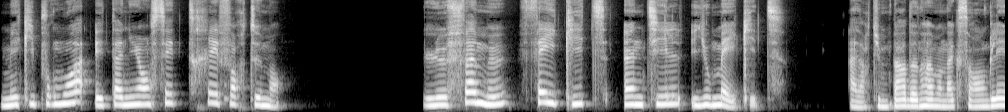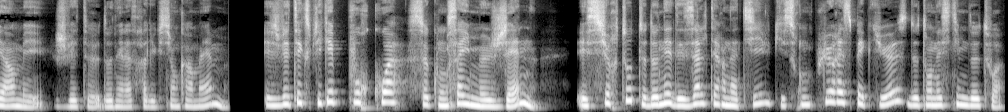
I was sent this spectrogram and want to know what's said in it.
mais qui pour moi est à nuancer très fortement. Le fameux fake it until you make it. Alors tu me pardonneras mon accent anglais, hein, mais je vais te donner la traduction quand même. Et je vais t'expliquer pourquoi ce conseil me gêne, et surtout te donner des alternatives qui seront plus respectueuses de ton estime de toi.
